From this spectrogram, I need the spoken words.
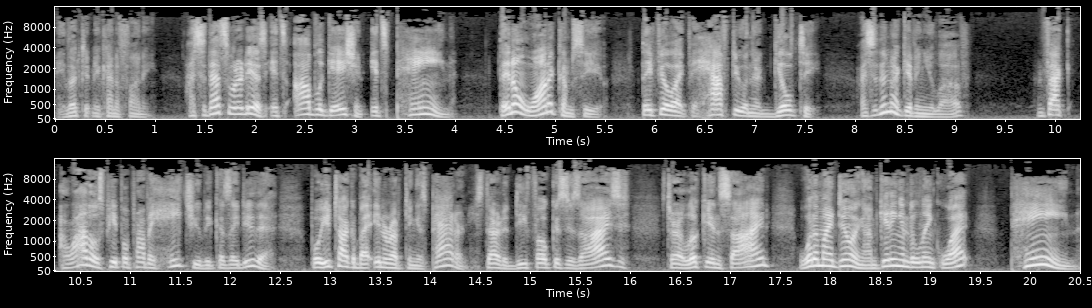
He looked at me kind of funny. I said, that's what it is. It's obligation. It's pain. They don't want to come see you. They feel like they have to and they're guilty. I said, they're not giving you love. In fact, a lot of those people probably hate you because they do that. Boy, you talk about interrupting his pattern. He started to defocus his eyes, started to look inside. What am I doing? I'm getting him to link what? Pain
